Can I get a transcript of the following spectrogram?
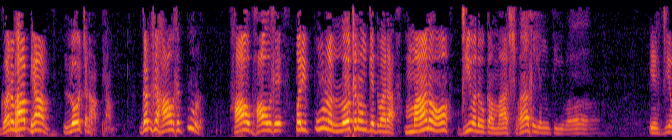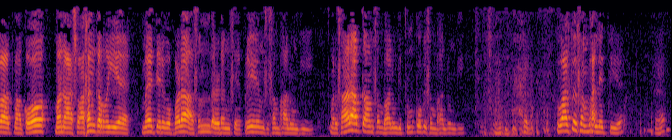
गर्भाभ्याम लोचनाभ्याम। गर्भ से हाव से पूर्ण हाव भाव से परिपूर्ण लोचनों के द्वारा मानो जीवलों का आश्वासयंती इस जीवात्मा को मन आश्वासन कर रही है मैं तेरे को बड़ा सुंदर ढंग से प्रेम से संभालूँगी। तुम्हारा सारा काम संभालूँगी तुमको भी संभाल लूँगी। वास्तव संभाल लेती है, है?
